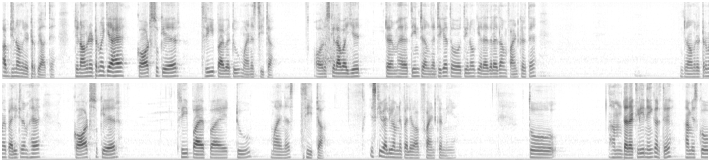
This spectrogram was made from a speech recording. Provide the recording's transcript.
अब डिनोमिनेटर पे आते हैं। डिनोमिनेटर में क्या है? Cot square three pi by two minus theta और उसके अलावा ये टर्म है, तीन टर्म्स हैं, ठीक है? तो तीनों की अलग अलग हम फाइंड करते हैं। डिनोमिनेटर में पहली टर्म है cot square three pi pi two minus theta इसकी वैल्यू हमने पहले आप फाइंड करनी है। तो हम डायरेक्टली नहीं करते, हम इसको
